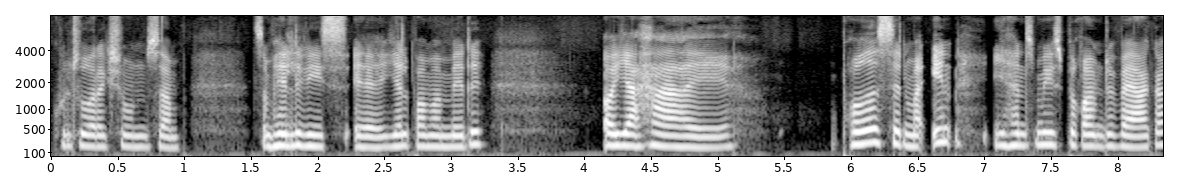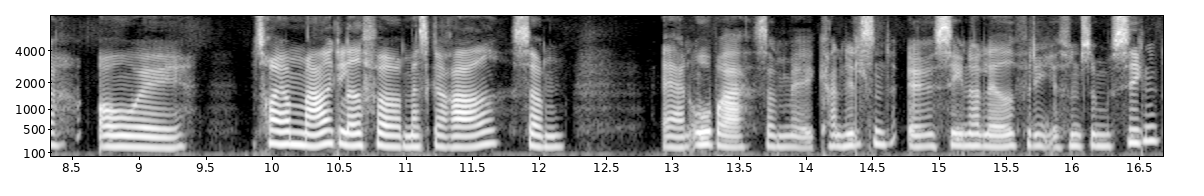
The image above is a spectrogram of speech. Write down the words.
Kulturredaktionen, som, som heldigvis øh, hjælper mig med det. Og jeg har øh, prøvet at sætte mig ind i hans mest berømte værker, og øh, jeg tror, jeg er meget glad for Maskerade, som er en opera, som øh, Carl Nielsen øh, senere lavede, fordi jeg synes, at musikken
